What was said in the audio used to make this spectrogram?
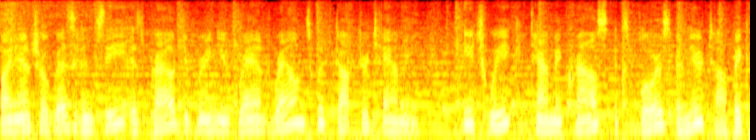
Financial Residency is proud to bring you Grand Rounds with Dr. Tammy. Each week, Tammy Kraus explores a new topic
